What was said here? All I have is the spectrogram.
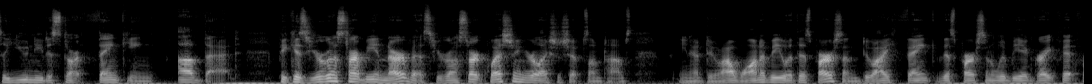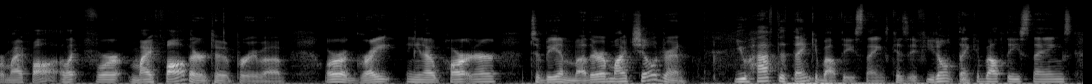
so you need to start thinking of that because you're going to start being nervous. You're going to start questioning your relationship sometimes. You know, do I want to be with this person? Do I think this person would be a great fit for my father, like for my father to approve of, or a great you know partner to be a mother of my children? You have to think about these things because if you don't think about these things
